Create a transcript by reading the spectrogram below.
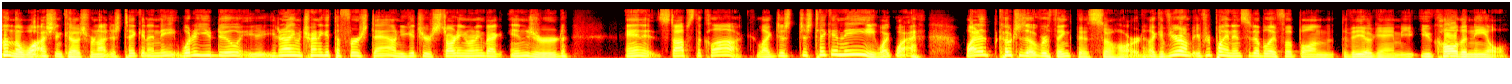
on the Washington coach for not just taking a knee. What are you doing? You're not even trying to get the first down. You get your starting running back injured and it stops the clock. Like just just take a knee. Like why why do coaches overthink this so hard? Like if you're if you're playing NCAA football in the video game, you, you call the kneel.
